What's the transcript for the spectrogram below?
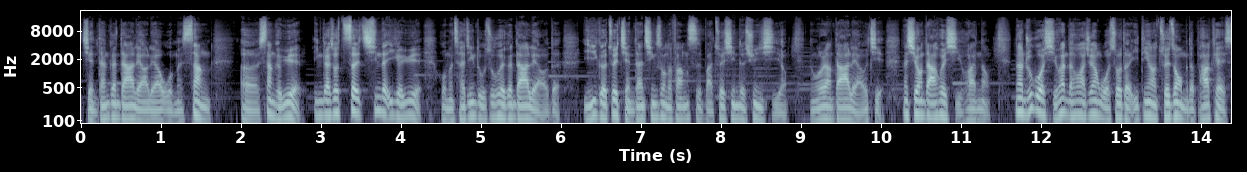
简单跟大家聊聊我们上。呃，上个月应该说这新的一个月，我们财经读书会跟大家聊的，以一个最简单轻松的方式，把最新的讯息哦，能够让大家了解。那希望大家会喜欢哦。那如果喜欢的话，就像我说的，一定要追踪我们的 Podcast，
